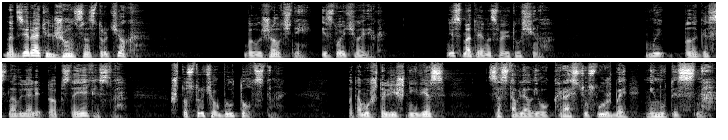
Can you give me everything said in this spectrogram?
Надзиратель Джонсон Стручок был желчный и злой человек, несмотря на свою толщину. Мы благословляли то обстоятельство, что Стручок был толстым, потому что лишний вес заставлял его красть у службы минуты сна.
